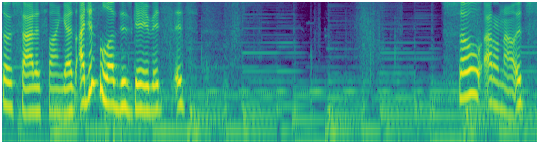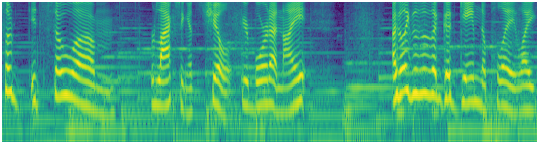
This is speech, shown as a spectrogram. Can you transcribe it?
So satisfying, guys. I just love this game. It's it's so I don't know. It's so it's so um relaxing. It's chill. If you're bored at night, I feel like this is a good game to play. Like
